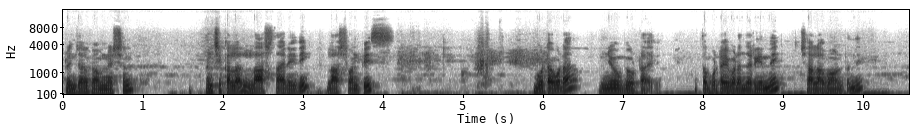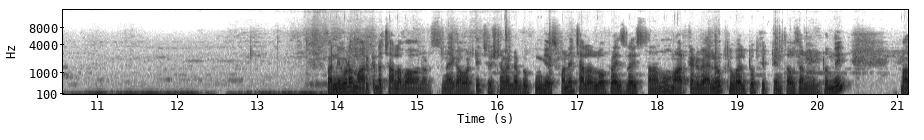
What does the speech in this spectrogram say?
ప్రింజల్ కాంబినేషన్ మంచి కలర్ లాస్ట్ సారీ ఇది. లాస్ట్ వన్ పీస్ బూట కూడా న్యూ బూట ఇది కొత్త బూట ఇవ్వడం జరిగింది. చాలా బాగుంటుంది. ఇవన్నీ కూడా మార్కెట్లో చాలా బాగా నడుస్తున్నాయి కాబట్టి చూసిన వెంటనే బుకింగ్ చేసుకోండి. చాలా లో ప్రైస్లో ఇస్తున్నాము. Market value twelve to fifteen thousand ఉంటుంది. మన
